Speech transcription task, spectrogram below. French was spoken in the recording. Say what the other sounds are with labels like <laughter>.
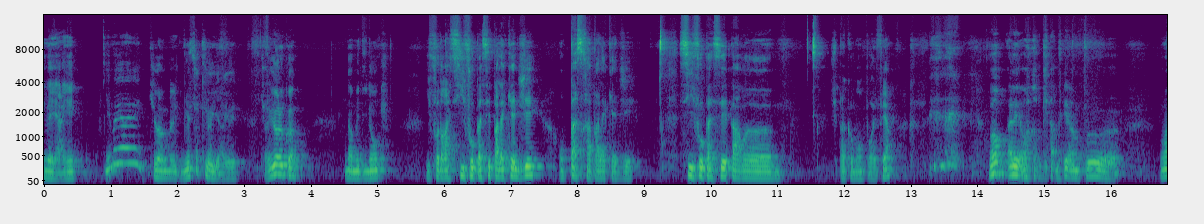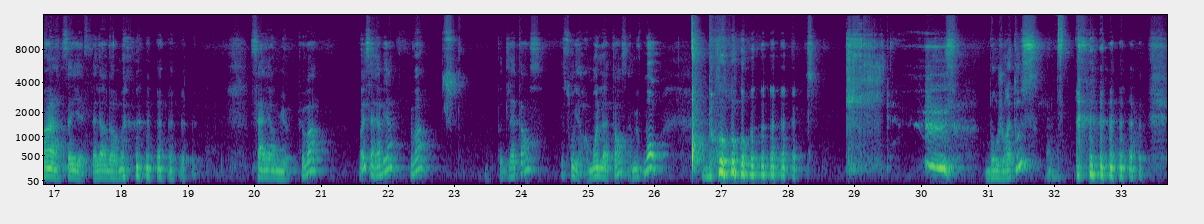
Il va y arriver. Il va y arriver. Tu vas, bien sûr qu'il va y arriver. Tu rigoles quoi? Non mais dis donc, il faudra, s'il faut passer par la 4G, on passera par la 4G. S'il faut passer par... Euh, je sais pas comment on pourrait faire. <laughs> bon, allez, on va regarder un peu... Euh, voilà, ça y est, ça a l'air d'orme. <laughs> ça a l'air mieux. Fais voir Ouais, ça a l'air bien. Fais voir Un peu de latence. Ça se trouve, il y aura moins de latence. Bon <laughs> Bon Bonjour à tous, <laughs>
